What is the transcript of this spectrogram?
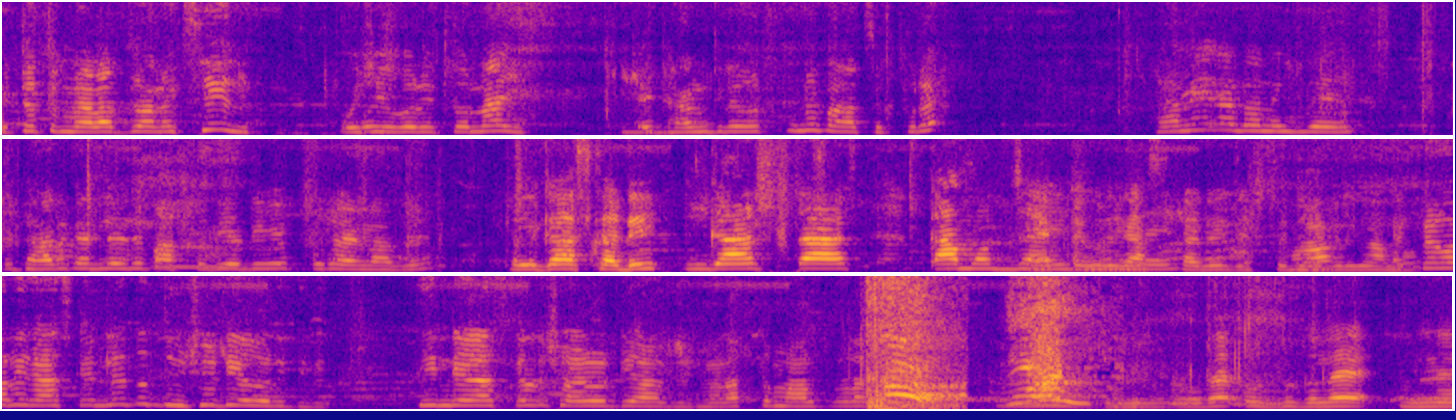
এটা তো মেলার যে অনেক ছিল পয়সা করি তো নাই। এই ধান কিনে না পুরে? ধানই কাটা অনেক এই ধান কাটলে যে পাঁচশো দিয়ে দিবে পোষায় না যে? তাহলে গাছ কাটি। গাছ টাছ কামড় যায় একটা করে গাছ কাটি দেড়শো টাকা করে দাম। একটা করে গাছ কাটলে তো দুইশো টাকা করে দিবি। তিনটে গাছ কাটলে ছয়শো টাকা হবে মেলার তো মাল পোড়া ওরা মানে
